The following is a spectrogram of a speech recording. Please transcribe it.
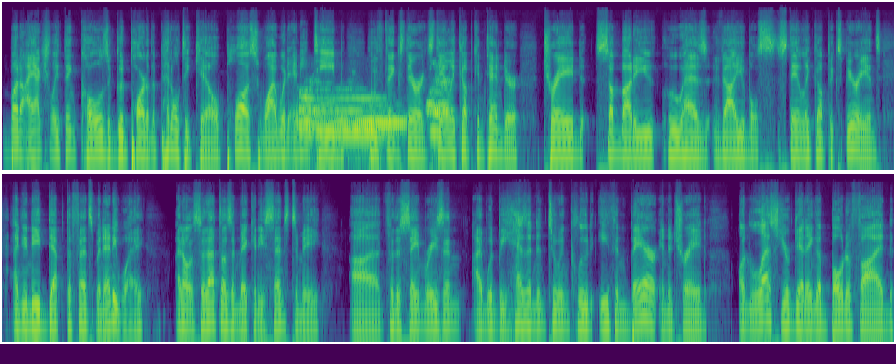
But I actually think Cole's a good part of the penalty kill. Plus, why would any team who thinks they're a Stanley Cup contender trade somebody who has valuable Stanley Cup experience and you need depth defensemen anyway? I don't. So that doesn't make any sense to me. Uh, for the same reason, I would be hesitant to include Ethan Bear in a trade unless you're getting a bona fide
